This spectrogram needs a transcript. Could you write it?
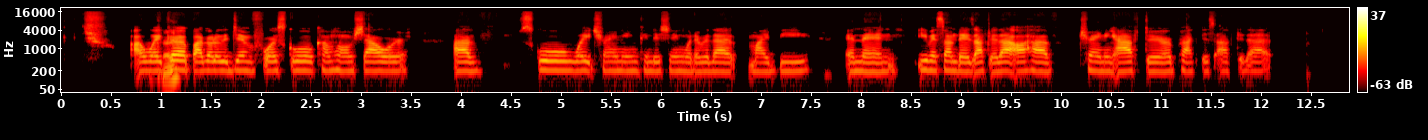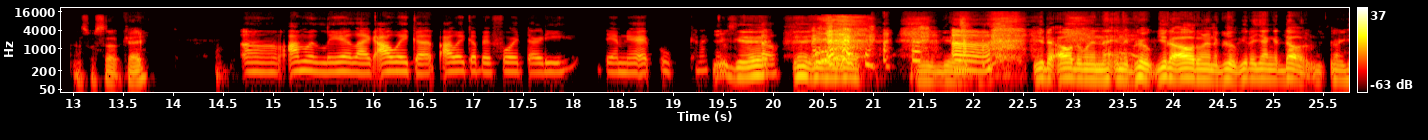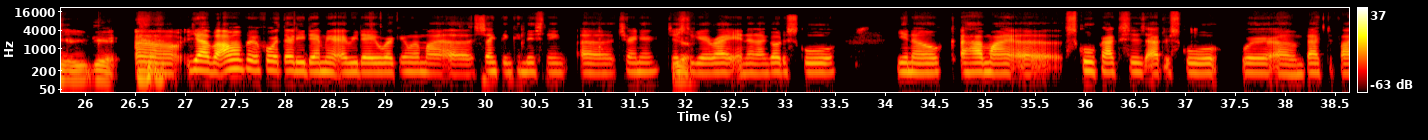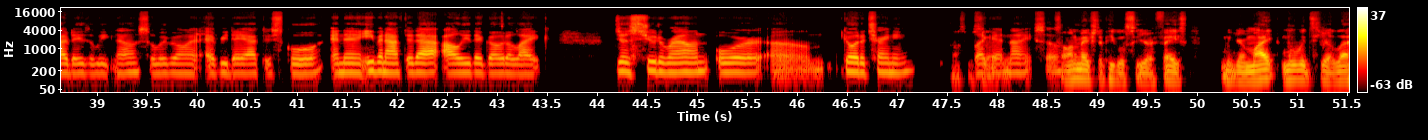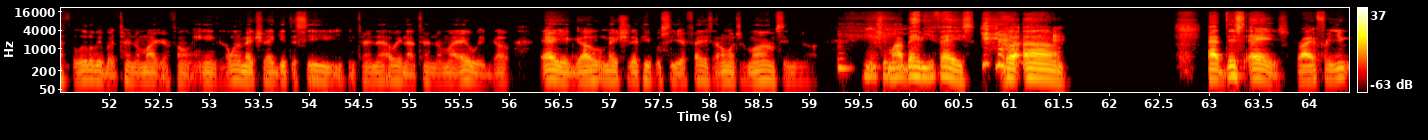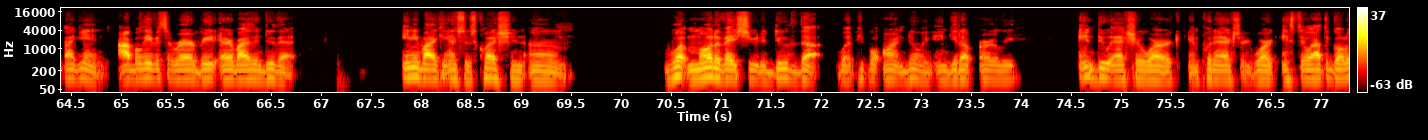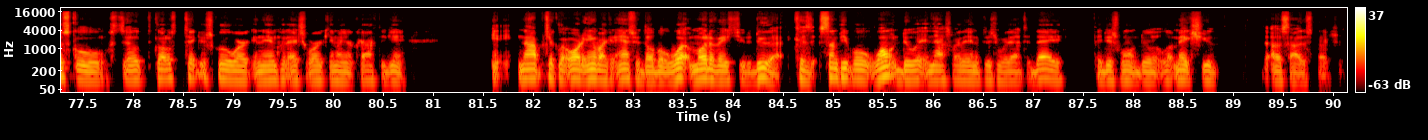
I wake Okay. up, I go to the gym before school, come home, shower. I have school, weight training, conditioning, whatever that might be, and then even some days after that, I'll have training after or practice after that. That's what's up, okay? um, I'm with Leah. Like I wake up, I wake up at 4:30, damn near. Ooh, can I? You good? Oh. Yeah, yeah, yeah. You good. Uh, You're the older one in the, in the group. You're the older one in the group. You're the young adult right here. You good? uh, yeah, but I'm up at 4:30, damn near every day, working with my uh, strength and conditioning uh, trainer just Yeah. to get right, and then I go to school. You know, I have my uh, school practices after school. We're um, back to five days a week now, so we're going every day after school, and then even after that, I'll either go to like just shoot around or um, go to training like up. at night. So, So I want to make sure that people see your face. With your mic, move it to your left a little bit, but turn the microphone in. I want to make sure they get to see you. You can turn that way, not turn the mic. There we go. There you go. Make sure that people see your face. I don't want your mom seeing me. No. You see my baby face. But um, at this age, right? For you, again, I believe it's a rare breed. Everybody doesn't do that. Anybody can answer this question. Um, what motivates you to do the what people aren't doing and get up early and do extra work and put in extra work and still have to go to school, still go to take your schoolwork and then put extra work in on your craft again. Not a particular order, anybody can answer though, but what motivates you to do that? Because some people won't do it, and that's why they're in a position where they're at today. They just won't do it. What makes you the other side of the spectrum?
